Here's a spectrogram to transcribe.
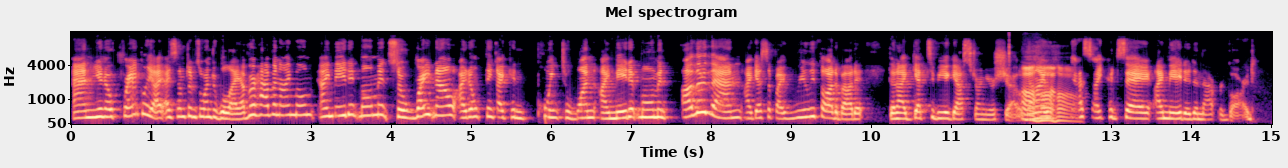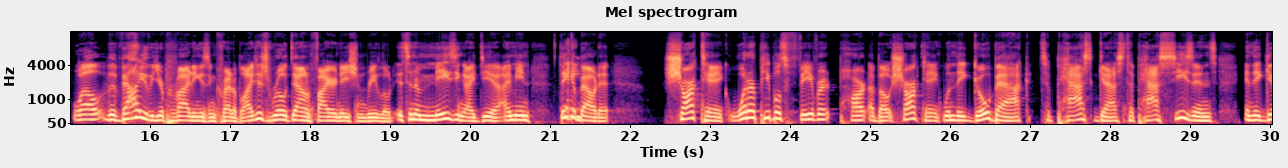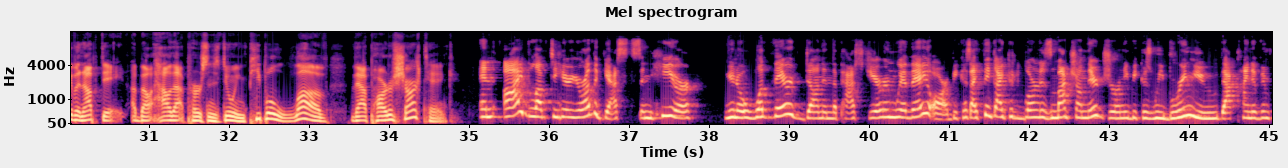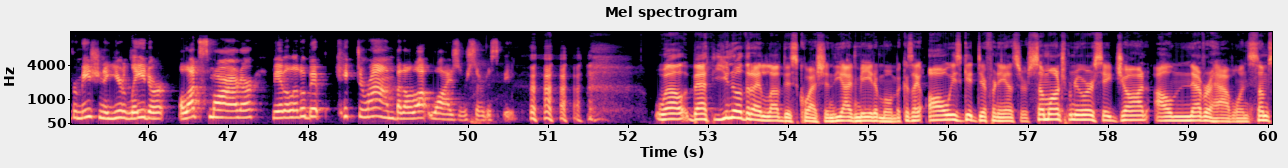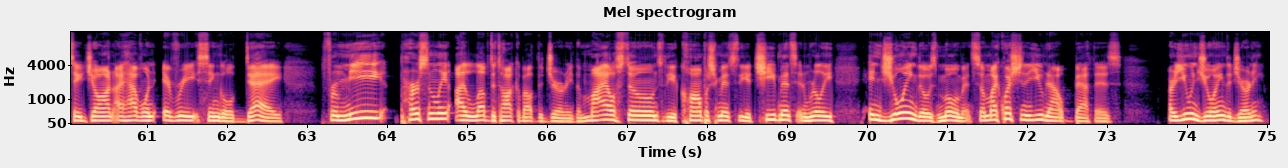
And, you know, frankly, I, I sometimes wonder, will I ever have an I, I made it moment? So right now, I don't think I can point to one I made it moment other than, I guess if I really thought about it, then I get to be a guest on your show. Uh-huh. Guess I could say I made it in that regard. Well, the value that you're providing is incredible. I just wrote down Fire Nation Reload. It's an amazing idea. I mean, think Thank about it. Shark Tank, what are people's favorite part about Shark Tank when they go back to past guests, to past seasons, and they give an update about how that person's doing? People love that part of Shark Tank. And I'd love to hear your other guests and hear you know what they've done in the past year and where they are because i think i could learn as much on their journey because we bring you that kind of information a year later a lot smarter maybe a little bit kicked around but a lot wiser so to speak. Well beth you know that i love this question the i've made a moment because i always get different answers. Some entrepreneurs say john i'll never have one. Some say john i have one every single day. For me personally, I love to talk about the journey, the milestones, the accomplishments, the achievements, and really enjoying those moments. So, my question to you now, Beth, is Are you enjoying the journey?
